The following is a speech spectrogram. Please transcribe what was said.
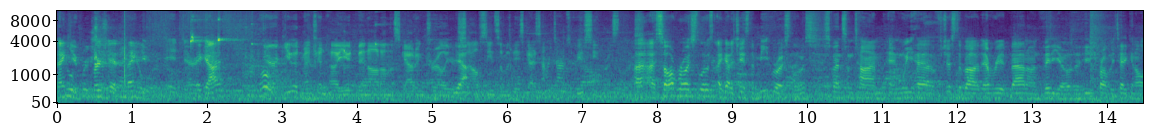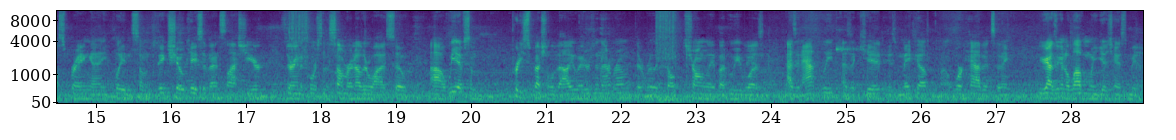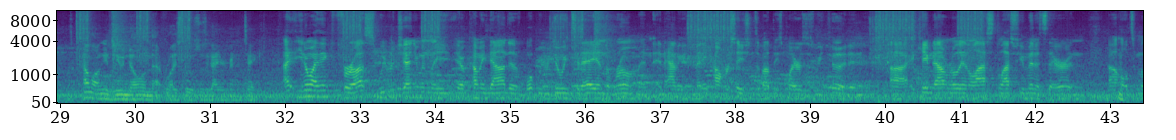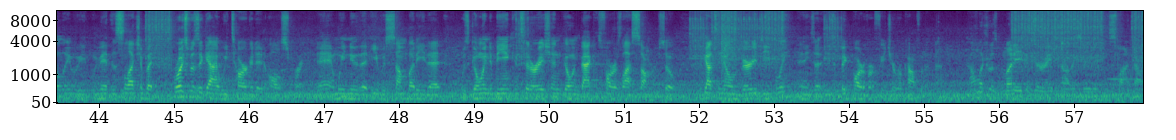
Thank you. Appreciate it. Thank you. Hey, Derek. Hey, guys. Derek, you had mentioned how you'd been out on the scouting trail yourself, Yeah. seen some of these guys. How many times have you seen Royce Lewis? I, I saw Royce Lewis. I got a chance to meet Royce Lewis, spent some time, and we have just about every at bat on video that he's probably taken all spring. Uh, he played in some big showcase events last year during the course of the summer and otherwise. So uh, we have some pretty special evaluators in that room that really felt strongly about who he was as an athlete, as a kid, his makeup, uh, work habits. I think you guys are going to love him when you get a chance to meet him. How long have you known that Royce Lewis was the guy you're going to take? I, you know, I think for us, we were genuinely, you know, coming down to what we were doing today in the room and, and having as many conversations about these players as we could. And uh, it came down really in the last last few minutes there, and uh, ultimately we, we made the selection. But Royce was a guy we targeted all spring, and we knew that he was somebody that was going to be in consideration going back as far as last summer. So we got to know him very deeply, and he's a, he's a big part of our future. We're confident in that. How much was money a consideration, obviously, with the slot value?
